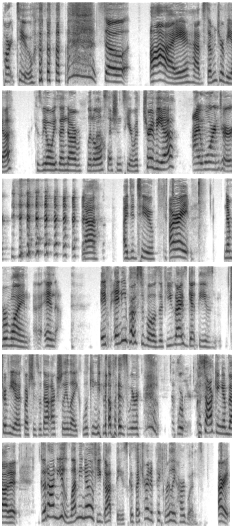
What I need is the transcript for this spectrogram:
Part 2. so, I have some trivia because we always end our little Wow. sessions here with trivia. i warned her Yeah, I did too. All right. Number 1. And if any postables, if you guys get these trivia questions without actually like looking it up as we're That's we're hilarious. talking about it. Good on you. Let me know if you got these because I try to pick really hard ones. All right.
